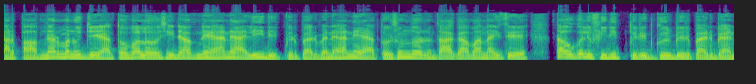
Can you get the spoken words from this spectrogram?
আর পাবনার মানুষ যে এত ভালো, সেটা আপনি এখানে আলেই দেখতে পারবেন। এখানে এত সুন্দর জায়গা বানাইছে, তাও খালি ফিরিত ফিরিত ঘুরবে পারবেন।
